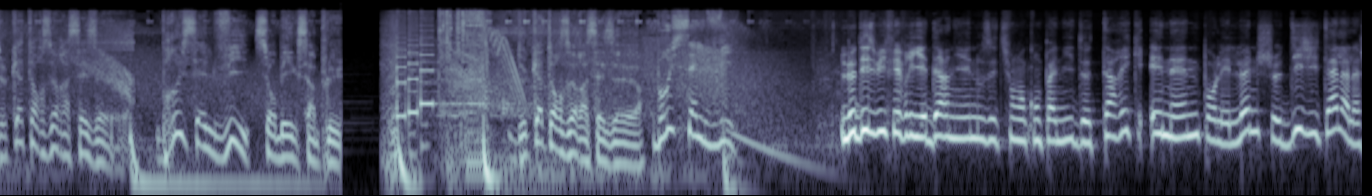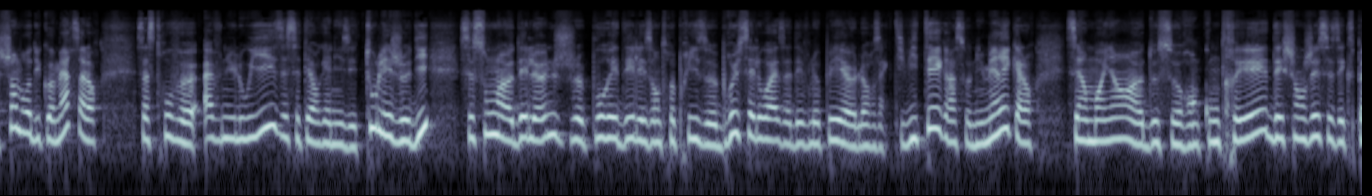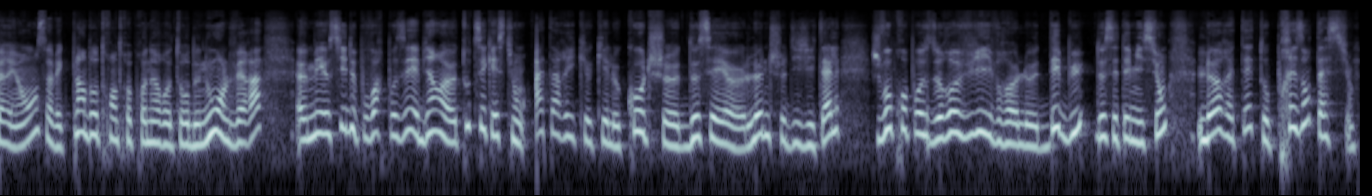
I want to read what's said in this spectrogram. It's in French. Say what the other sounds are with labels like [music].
De 14h à 16h, Bruxelles vit sur BX1. De 14h à 16h, Bruxelles vit. Le 18 février dernier, nous étions en compagnie de Tariq Enen pour les lunchs digital à la Chambre du commerce. Alors, ça se trouve euh, avenue Louise et c'était organisé tous les jeudis. Ce sont euh, des lunchs pour aider les entreprises bruxelloises à développer euh, leurs activités grâce au numérique. Alors, c'est un moyen de se rencontrer, d'échanger ses expériences avec plein d'autres entrepreneurs autour de nous, on le verra, mais aussi de pouvoir poser eh bien toutes ces questions à Tariq qui est le coach de ces lunchs digital. Je vous propose de revivre le début de cette émission. L'heure était aux présentations.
